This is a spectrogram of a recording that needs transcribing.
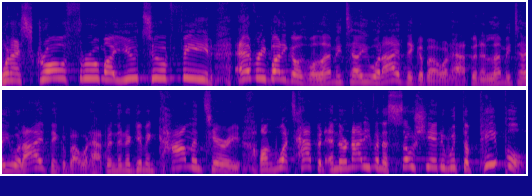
When I scroll through my YouTube feed, everybody goes, Well, let me tell you what I think about what happened, and let me tell you what I think about what happened. And they're giving commentary on what's happened, and they're not even associated with the people.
